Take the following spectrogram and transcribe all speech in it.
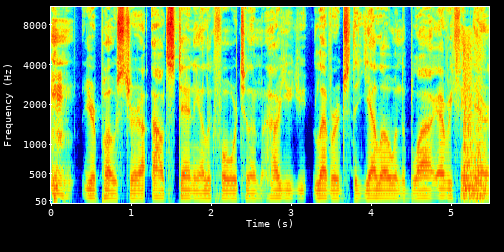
your posts are outstanding. I look forward to them. How you, you, leverage the yellow and the black, everything there.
